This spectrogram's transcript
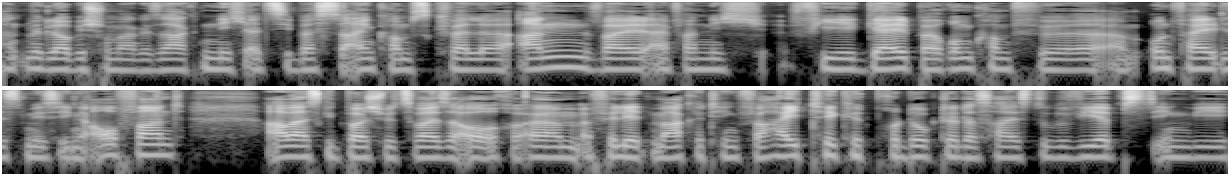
hatten wir, glaube ich, schon mal gesagt, nicht als die beste Einkommensquelle an, weil einfach nicht viel Geld bei rumkommt für ähm, unverhältnismäßigen Aufwand. Aber es gibt beispielsweise auch ähm, Affiliate-Marketing für High-Ticket-Produkte. Das heißt, du bewirbst irgendwie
